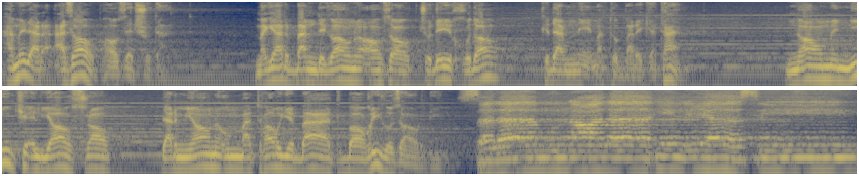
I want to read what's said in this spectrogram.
همه در عذاب حاضر شدند. مگر بندگان آزاد شده خدا که در نعمت و برکتند؟ نام نیک الیاس را در میان امتهای بعد باقی گذاردی سلام علی الیاسین.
